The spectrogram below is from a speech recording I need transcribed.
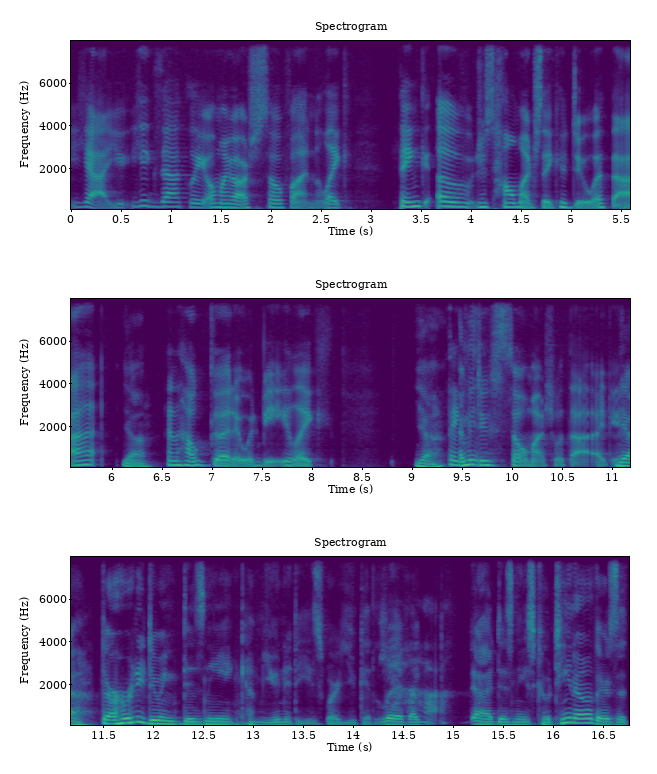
yeah. you, exactly. Oh my gosh, so fun! Like, think of just how much they could do with that, yeah. and how good it would be. Like, Yeah. they I could mean, do so much with that idea. yeah, they're already doing Disney communities where you could live like Yeah. Uh, Disney's Cotino. There's a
